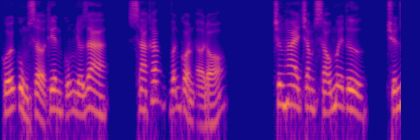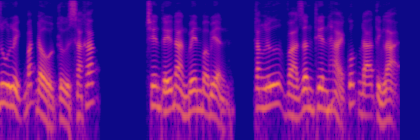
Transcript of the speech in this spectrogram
Cuối cùng sở thiên cũng nhớ ra, xa khắc vẫn còn ở đó. chương 264, chuyến du lịch bắt đầu từ xa khắc. Trên tế đàn bên bờ biển, Tăng Lữ và dân thiên hải quốc đã tỉnh lại.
